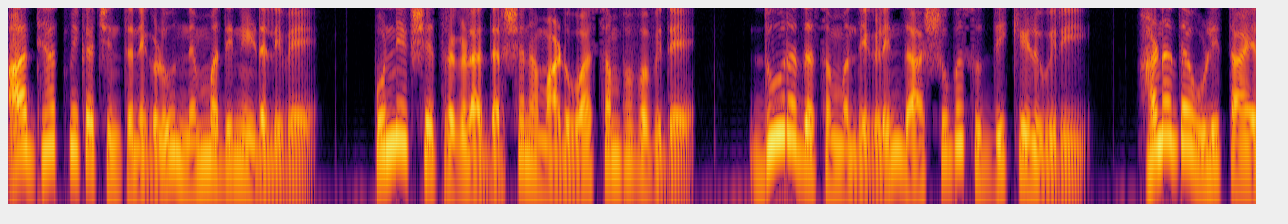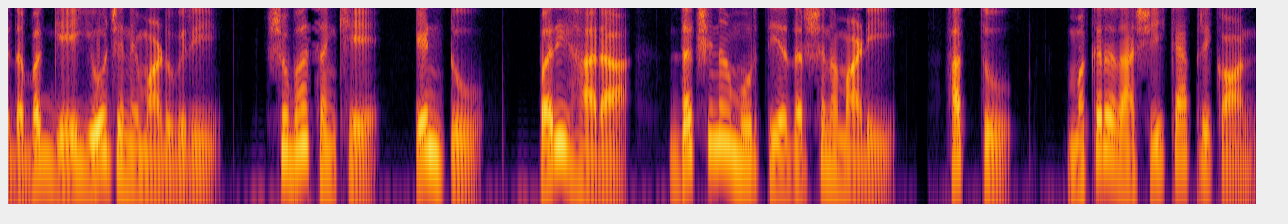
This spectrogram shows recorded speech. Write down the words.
ಆಧ್ಯಾತ್ಮಿಕ ಚಿಂತನೆಗಳು ನೆಮ್ಮದಿ ನೀಡಲಿವೆ. ಪುಣ್ಯಕ್ಷೇತ್ರಗಳ ದರ್ಶನ ಮಾಡುವ ಸಂಭವವಿದೆ. ದೂರದ ಸಂಬಂಧಿಗಳಿಂದ ಶುಭ ಸುದ್ದಿ ಕೇಳುವಿರಿ. ಹಣದ ಉಳಿತಾಯದ ಬಗ್ಗೆ ಯೋಜನೆ ಮಾಡುವಿರಿ. ಶುಭ ಸಂಖ್ಯೆ ಎಂಟು. ಪರಿಹಾರ ದಕ್ಷಿಣಾಮೂರ್ತಿಯ ದರ್ಶನ ಮಾಡಿ. ಹತ್ತು. ಮಕರ ರಾಶಿ ಕ್ಯಾಪ್ರಿಕಾನ್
